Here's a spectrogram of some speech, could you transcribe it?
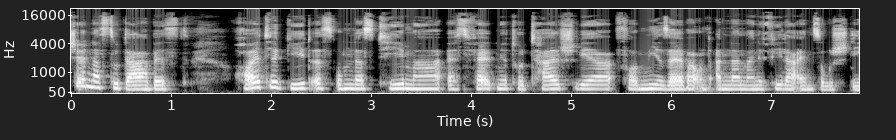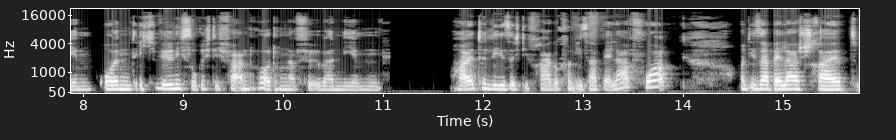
Schön, dass du da bist. Heute geht es um das Thema, es fällt mir total schwer, vor mir selber und anderen meine Fehler einzugestehen. Und ich will nicht so richtig Verantwortung dafür übernehmen. Heute lese ich die Frage von Isabella vor. Und Isabella schreibt,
